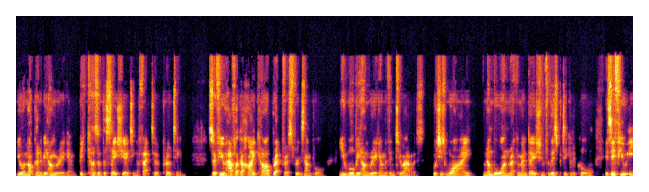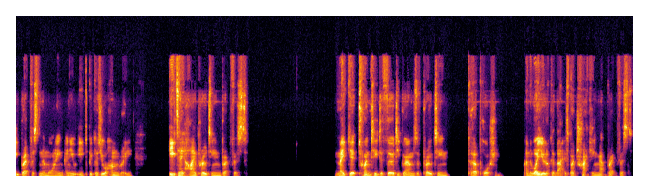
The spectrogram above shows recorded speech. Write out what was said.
you're not going to be hungry again because of the satiating effect of protein. So if you have like a high carb breakfast, for example, you will be hungry again within two hours, which is why number one recommendation for this particular call is if you eat breakfast in the morning and you eat because you're hungry, eat a high protein breakfast. Make it 20 to 30 grams of protein per portion. And the way you look at that is by tracking that breakfast.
